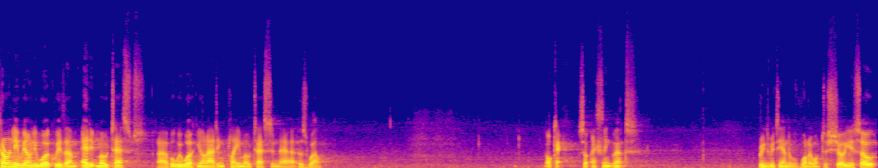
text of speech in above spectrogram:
Currently, we only work with um, edit mode tests, uh, but we're working on adding play mode tests in there as well. Okay, so I think that brings me to the end of what I want to show you. So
